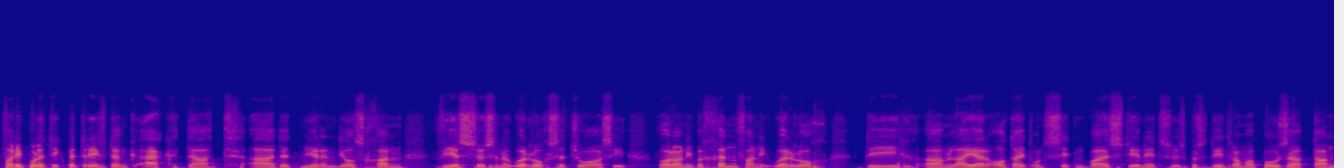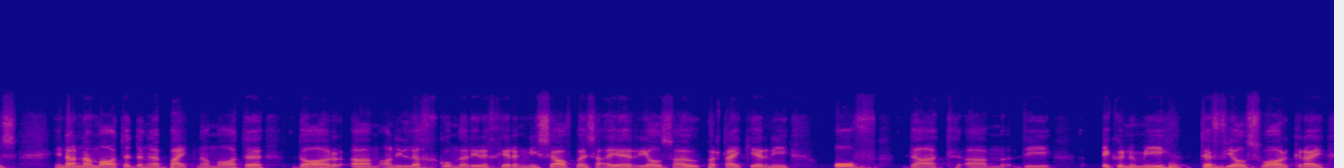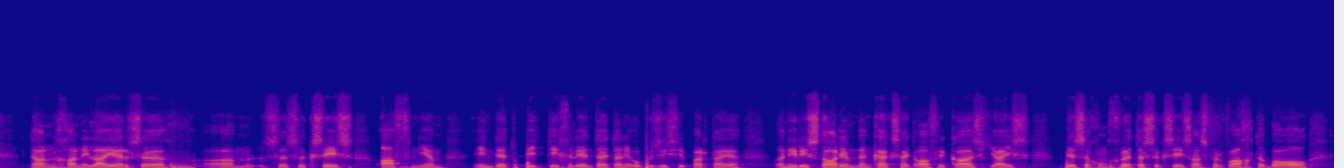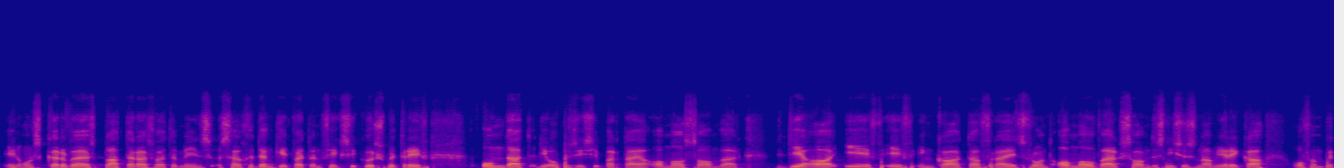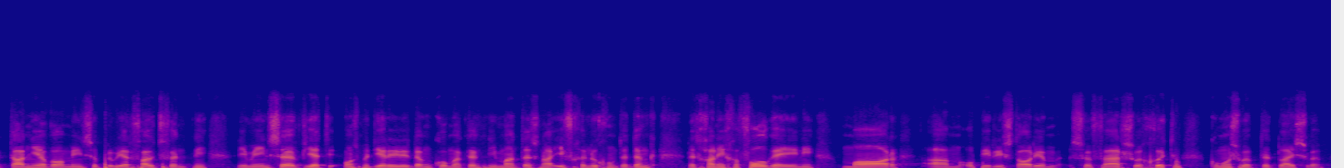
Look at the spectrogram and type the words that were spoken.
Wat die politiek betref, dink ek dat uh dit meerendeels gaan wees soos in 'n oorlogssituasie waar aan die begin van die oorlog die um leier altyd ontsettend baie steun het soos president Ramaphosa tans en dan na mate dinge byt na mate daar um aan die lig kom dat die regering nie self by sy eie reëls hou partykeer nie of dat um die ekonomie te veel swaar kry dan gaan die leier se um se sukses afneem en dit bied die geleentheid aan die oppositiepartye. In hierdie stadium dink ek Suid-Afrika is juis besig om groter sukses as verwag te behaal en ons kurwe is platter as wat 'n mens sou gedink het wat infeksiekoers betref omdat die oppositiepartye almal saamwerk. DA, EFF en Kata Vryheidsfront almal werk saam. Dis nie soos in Amerika of in Brittanje waar mense probeer fout vind nie. Die mense weet ons moet deur hierdie ding kom. Ek dink niemand is naïef genoeg om te dink dit gaan nie gevolge hê nie, maar um op hierdie stadium sover so goed. Kom ons hoop dit bly so.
